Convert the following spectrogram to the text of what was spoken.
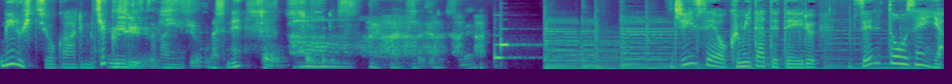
見る必要があります。チェックする必要がありますね。そう、そういうことです。はいはいはい。そういうことですね。人生を組み立てている前頭前野。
